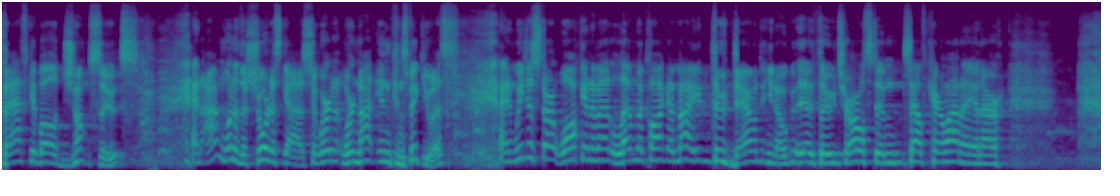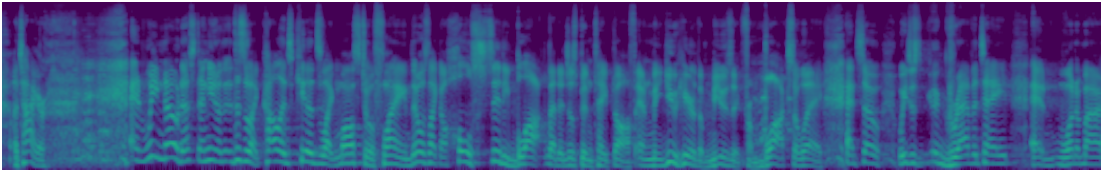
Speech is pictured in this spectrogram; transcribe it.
basketball jumpsuits. And I'm one of the shortest guys, so we're, we're not inconspicuous. And we just start walking about 11 o'clock at night through down, you know, through Charleston, South Carolina in our attire. And we noticed, and you know, this is like college kids like moss to a flame. There was like a whole city block that had just been taped off. And I mean, you hear the music from blocks away. And so we just gravitate. And one of my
